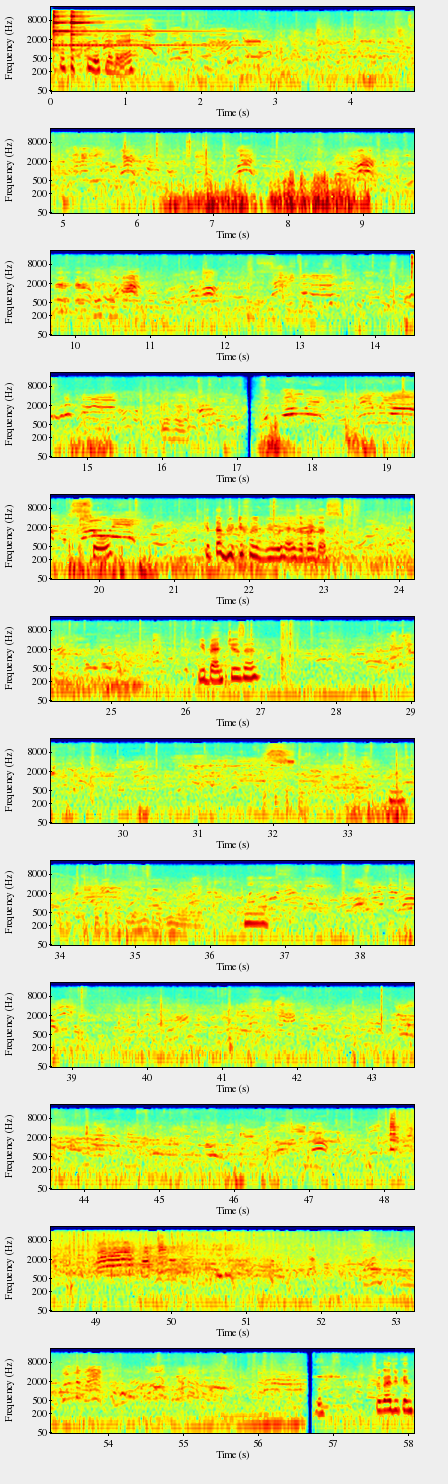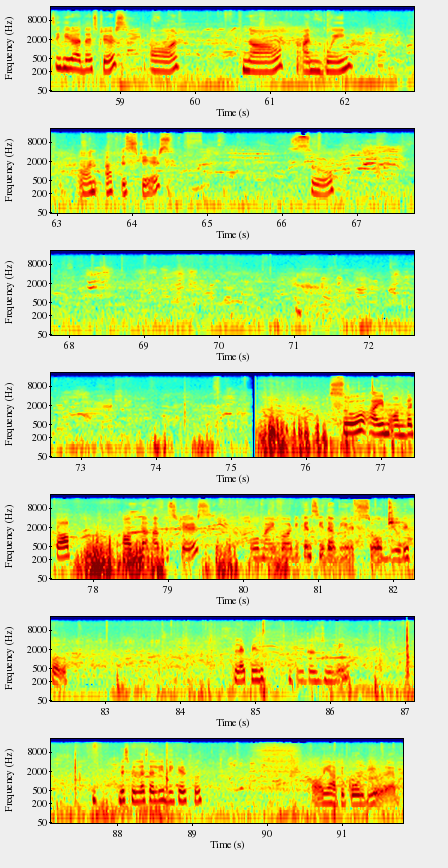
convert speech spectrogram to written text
कितना खूबसूरत लग रहा है सो कितना ब्यूटीफुल व्यू है ज़बरदस्त ये बेंचेस हैं हम्म। So guys you can see here are the stairs. Or now i'm going on upstairs so so i am on the top of the upstairs oh my god you can see the view is so beautiful. Let me do the zooming बिस्मिल्लाह, सली be careful और यहाँ पे cold भी हो रहा है अब।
